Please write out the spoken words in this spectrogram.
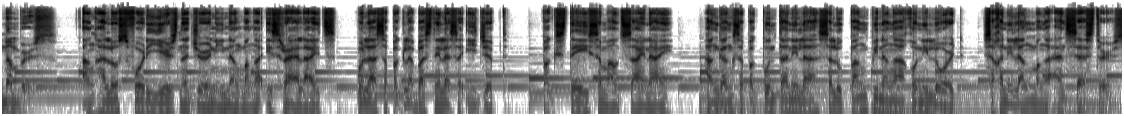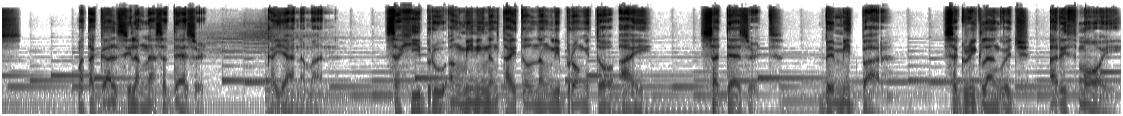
Numbers, ang halos 40 years na journey ng mga Israelites mula sa paglabas nila sa Egypt, pagstay sa Mount Sinai, hanggang sa pagpunta nila sa lupang pinangako ni Lord sa kanilang mga ancestors. Matagal silang nasa desert. Kaya naman, sa Hebrew ang meaning ng title ng librong ito ay Sa Desert, Bemidbar. Sa Greek language, Arithmoi.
